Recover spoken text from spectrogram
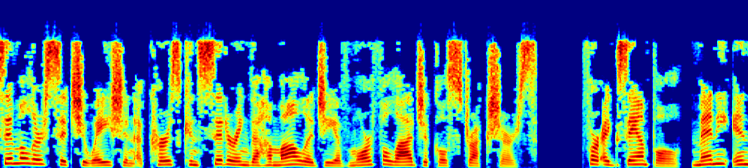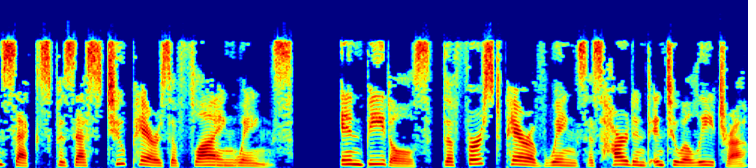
similar situation occurs considering the homology of morphological structures. For example, many insects possess two pairs of flying wings. In beetles, the first pair of wings is hardened into elytra,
